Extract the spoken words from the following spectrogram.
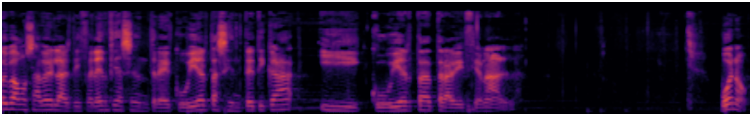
Hoy vamos a ver las diferencias entre cubierta sintética y cubierta tradicional. Bueno,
